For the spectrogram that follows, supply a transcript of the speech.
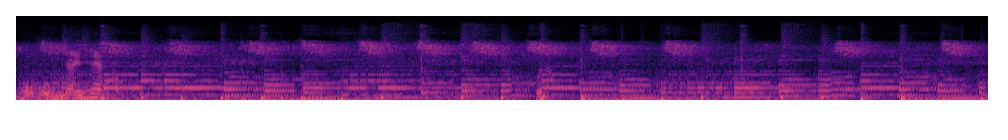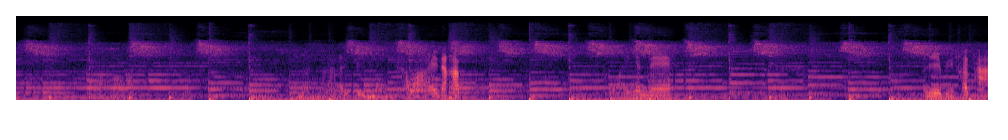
โอ้องค์ใหญ่แห้งครับ วายนะครับถวายเงินแน่อันนี้เป็นคาถา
